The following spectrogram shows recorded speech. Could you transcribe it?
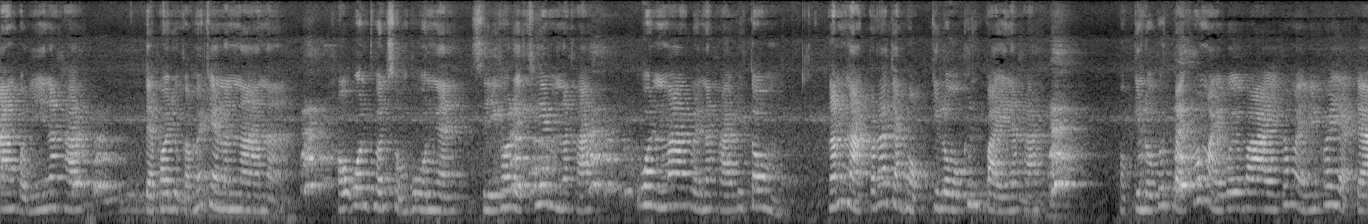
างๆกว่านี้นะคะ แต่พออยู่กับแม่แกนานๆอะเขาอ้วนท้วนสมบูรณ์ไงสีเขาเลยเข้มนะคะ อ้วนมากเลยนะคะพี่ต้ม น้ำหนักก็น่าจะหกกิโลขึ้นไปนะคะหกกิโลขึ้นไปข้าวใหม่โวยวายข้าวใหม่ไม่ค่อยอยากจะ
